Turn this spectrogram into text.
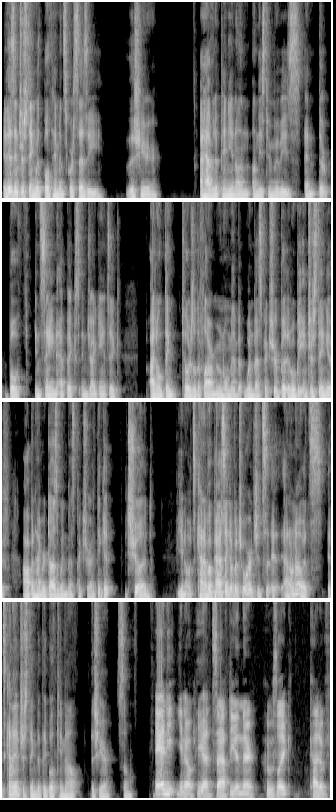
It is interesting with both him and Scorsese this year. I have an opinion on on these two movies, and they're both insane epics and gigantic. I don't think Killers of the Flower Moon will win- Best Picture, but it'll be interesting if Oppenheimer does win Best Picture. I think it it should you know, it's kind of a passing of a torch. It's it, I don't know. It's it's kind of interesting that they both came out this year. So and he, you know, he had Safdie in there, who's like kind of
